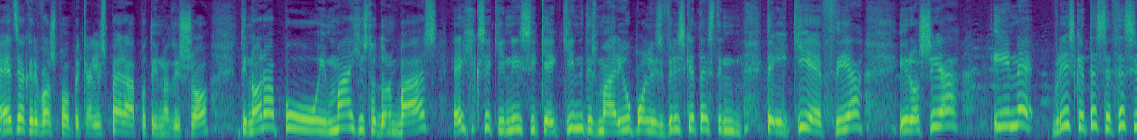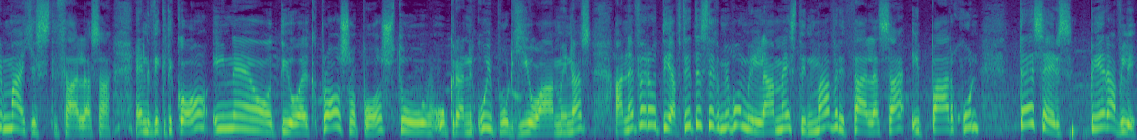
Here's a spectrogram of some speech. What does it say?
Έτσι ακριβώς, Πόπη. Καλησπέρα από την Οδυσσό. Την ώρα που η μάχη στον Ντομπά έχει ξεκινήσει και εκείνη της Μαριούπολης βρίσκεται στην τελική ευθεία, η Ρωσία είναι, βρίσκεται σε θέση μάχης στη θάλασσα. Ενδεικτικό είναι ότι ο εκπρόσωπος του Ουκρανικού Υπουργείου Άμυνας ανέφερε ότι αυτή τη στιγμή που μιλάμε στην Μαύρη Θάλασσα υπάρχουν τέσσερις πύραυλοι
